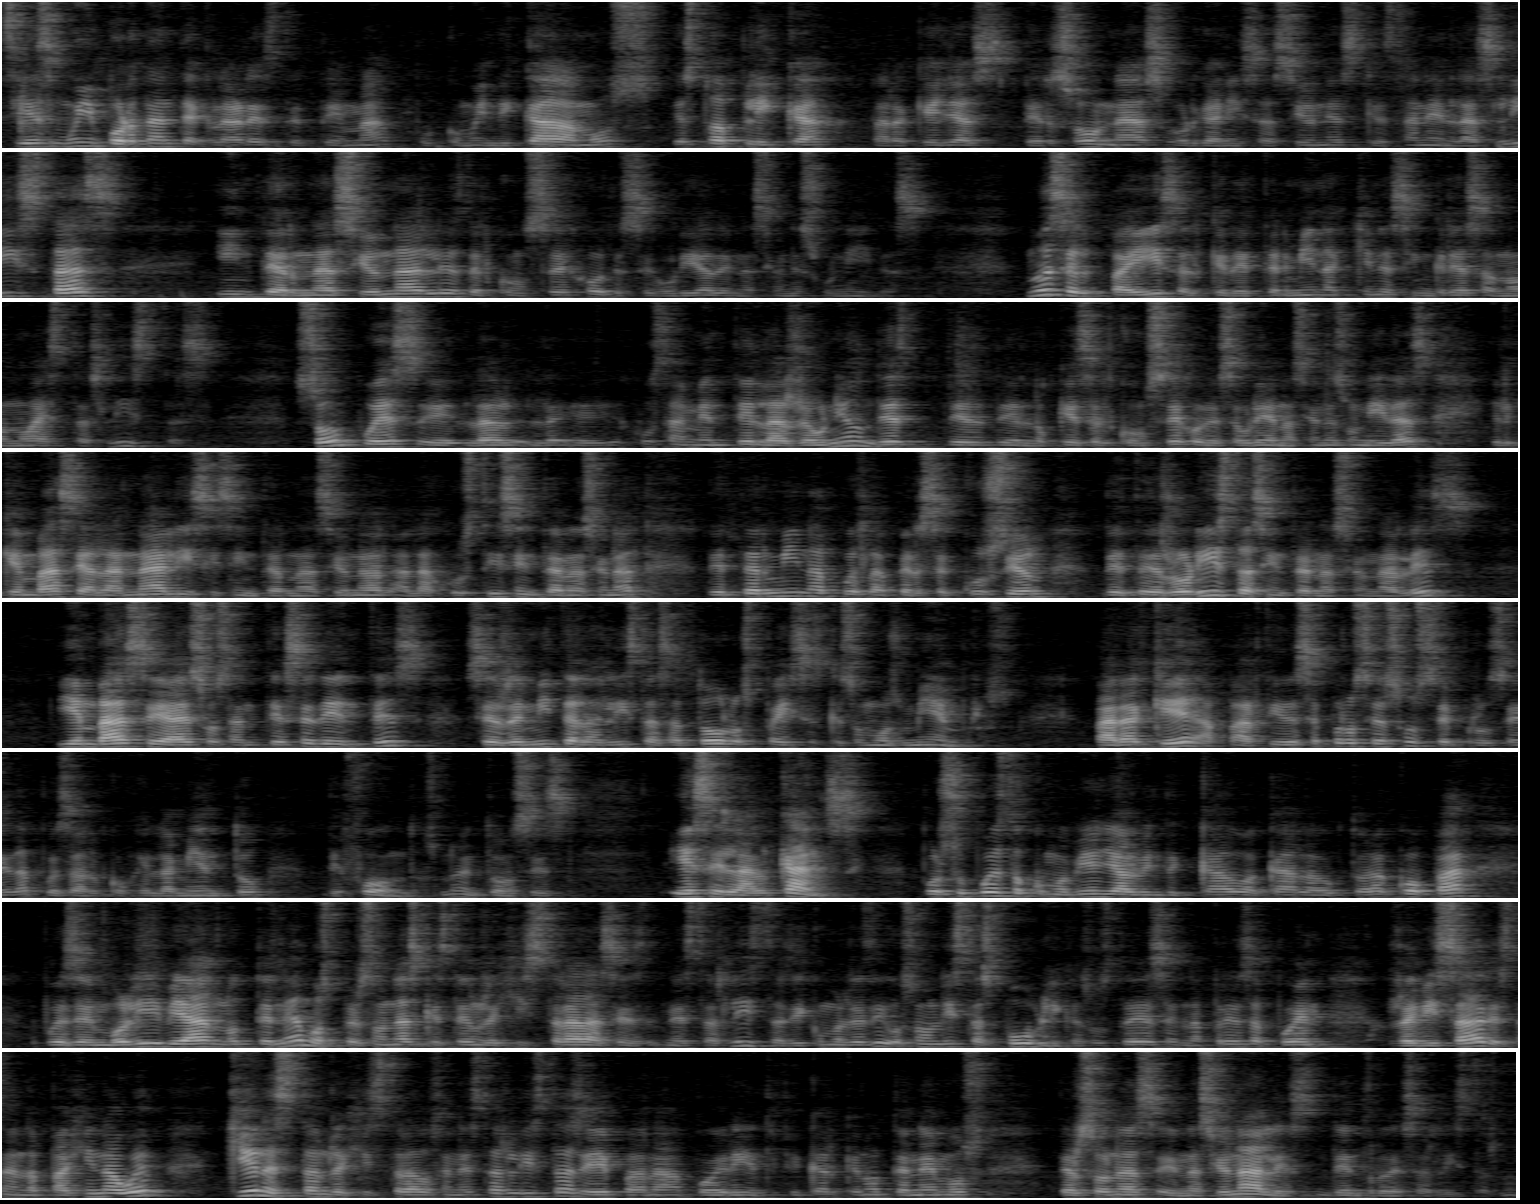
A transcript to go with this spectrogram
Sí, es muy importante aclarar este tema, como indicábamos, esto aplica para aquellas personas, organizaciones que están en las listas internacionales del Consejo de Seguridad de Naciones Unidas. No es el país el que determina quiénes ingresan o no a estas listas. Son pues eh, eh, justamente la reunión de, lo que es el Consejo de Seguridad de Naciones Unidas, el que en base al análisis internacional, a la justicia internacional, determina pues la persecución de terroristas internacionales y en base a esos antecedentes se remite a las listas a todos los países que somos miembros para que a partir de ese proceso se proceda pues al congelamiento de fondos. ¿no? Entonces, es el alcance. Por supuesto, como bien ya lo ha indicado acá la doctora Copa, pues en Bolivia no tenemos personas que estén registradas en estas listas y como les digo, son listas públicas. Ustedes en la prensa pueden revisar, está en la página web, quiénes están registrados en estas listas y van a poder identificar que no tenemos personas eh, nacionales dentro de esas listas.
